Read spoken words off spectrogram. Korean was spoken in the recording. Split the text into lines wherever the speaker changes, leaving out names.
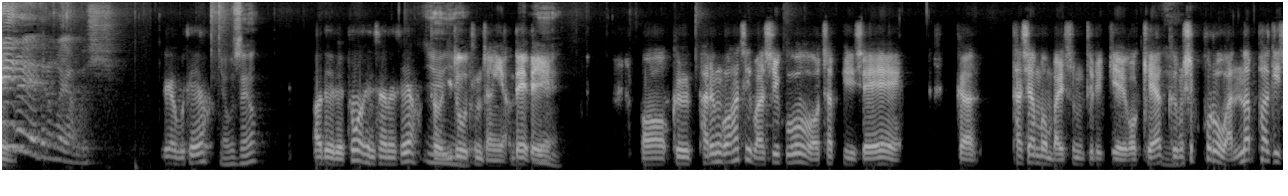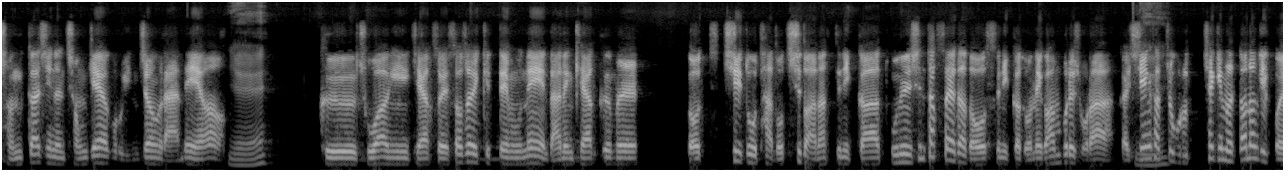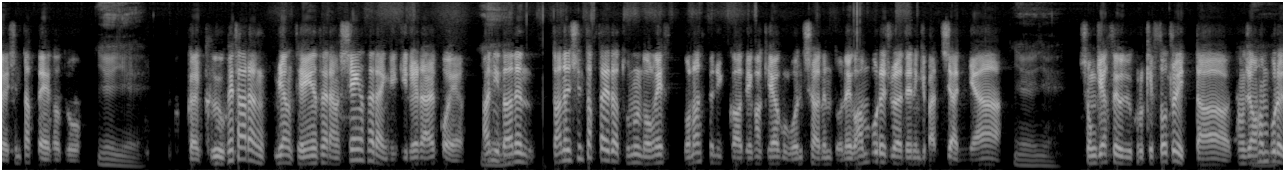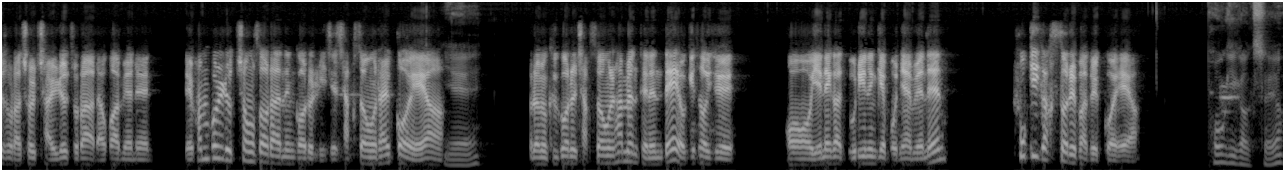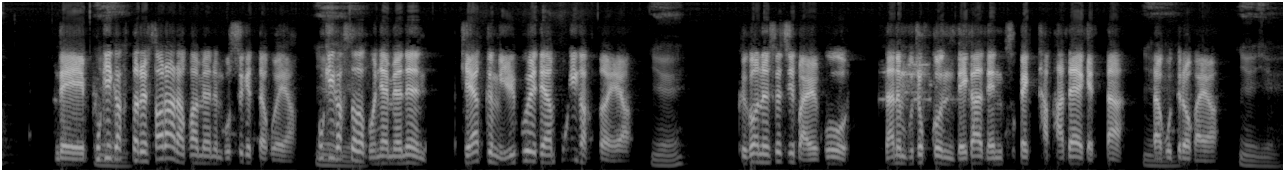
회의를 해야 되는 거냐고. 씨.
네, 여보세요?
여보세요?
아, 네네. 통화 괜찮으세요? 저
예, 예.
이도 팀장이요. 네네.
예.
어, 그, 다른 거 하지 마시고, 어차피 이제, 그니까, 다시 한번 말씀드릴게요. 이거 계약금
예.
10% 완납하기 전까지는 정계약으로 인정을 안 해요.
예.
그 조항이 계약서에 써져 있기 때문에 나는 계약금을 넣지도 다 넣지도 않았으니까 돈은 신탁사에다 넣었으니까 너네가 환불해 줘라. 그러니까 시행사
예.
쪽으로 책임을 떠넘길 거예요. 신탁사에서도.
예, 예.
그러니까 그 회사랑 그냥 대행사랑 시행사랑 얘기를 해라 할 거예요. 아니
예.
나는 나는 신탁사에다 돈을 넣어, 넣어놨으니까 내가 계약을 원치 않으면 너네가 환불해줘야 되는 게 맞지 않냐.
예, 예.
정계약서에도 그렇게 써져 있다. 당장
음.
환불해줘라. 절차 알려줘라라고 하면은 네, 환불 요청서라는 거를 이제 작성을 할 거예요.
예.
그러면 그거를 작성을 하면 되는데 여기서 이제 어 얘네가 노리는 게 뭐냐면은 포기각서를 받을 거예요.
포기각서요?
네, 포기각서를 써라라고 하면은 못 쓰겠다고 해요.
예,
포기각서가
예.
뭐냐면은 계약금 일부에 대한 포기 각서예요.
예.
그거는 쓰지 말고 나는 무조건 내가 낸 900 다 받아야겠다라고
예.
들어가요.
예, 예.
